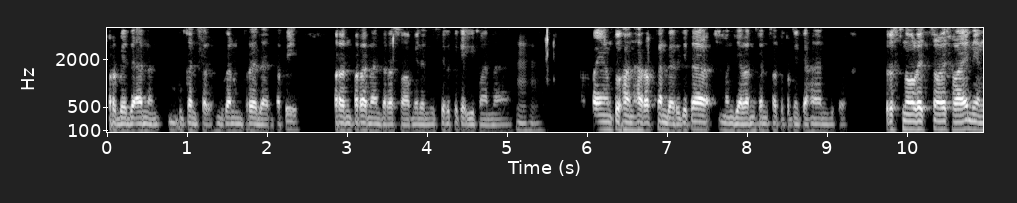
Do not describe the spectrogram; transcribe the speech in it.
perbedaan bukan bukan perbedaan tapi peran-peran antara suami dan istri itu kayak gimana. Hmm. Apa yang Tuhan harapkan dari kita menjalankan suatu pernikahan gitu. Terus knowledge knowledge lain yang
